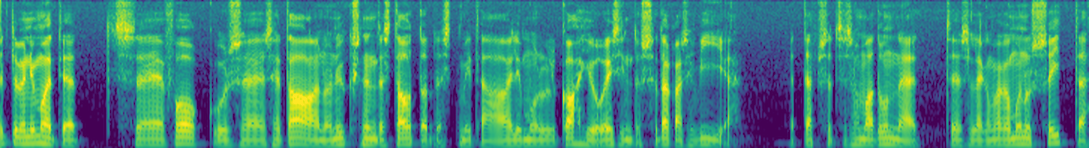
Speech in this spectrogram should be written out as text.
ütleme niimoodi, et see Focuse sedaan on üks nendest autodest, mida oli mul kahju esindusse tagasi viia. et täpselt seesama tunne, et sellega on väga mõnus sõita,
